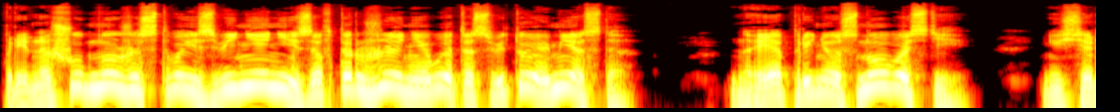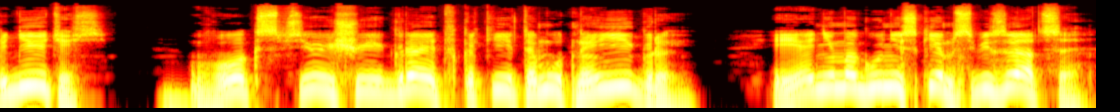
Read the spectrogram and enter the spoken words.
«Приношу множество извинений за вторжение в это святое место, но я принес новости, не сердитесь. Вокс все еще играет в какие-то мутные игры, и я не могу ни с кем связаться».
